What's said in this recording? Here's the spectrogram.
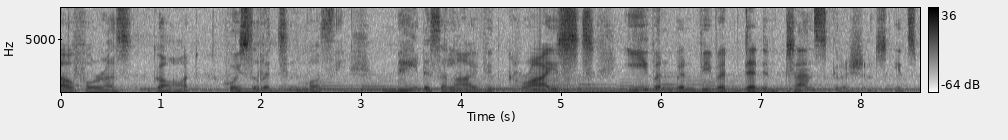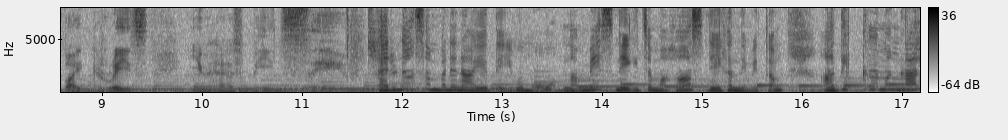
love for us, God, who is rich in mercy, made us alive with Christ even when we were dead in transgressions. It's by grace you have been saved. കരുണാസമ്പന്നനായ ദൈവമോ നമ്മെ സ്നേഹിച്ച മഹാസ്നേഹം നിമിത്തം അതിക്രമങ്ങളാൽ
